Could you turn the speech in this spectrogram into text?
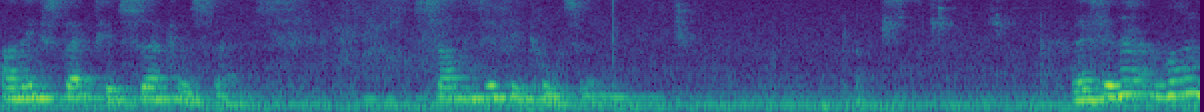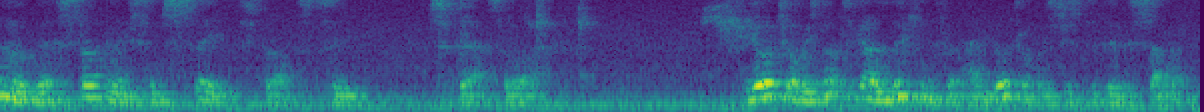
unexpected circumstance, some difficulty. And it's in that moment that suddenly some seed starts to sprout to life. Your job is not to go looking for that, your job is just to do the sowing.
